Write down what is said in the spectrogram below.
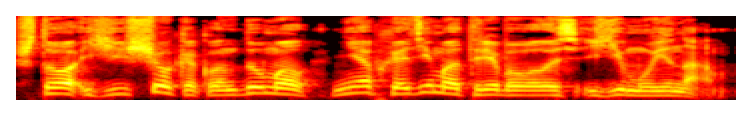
что еще, как он думал, необходимо требовалось ему и нам.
